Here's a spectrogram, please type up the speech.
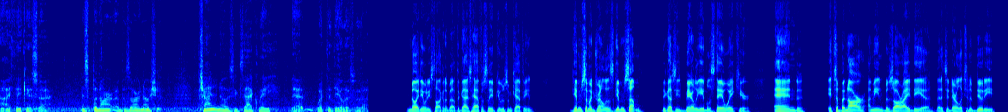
I think, is a, is a bizarre, a bizarre notion. China knows exactly that what the deal is with us. No idea what he's talking about. The guy's half asleep. Give him some caffeine. Give him some adrenaline. Let's give him something because he's barely able to stay awake here. And it's a bizarre, I mean, bizarre idea that it's a dereliction of duty.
